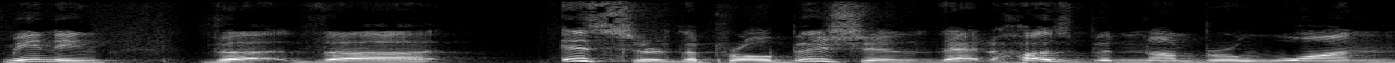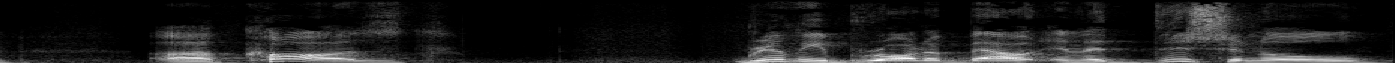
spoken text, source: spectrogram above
meaning the the isser, the prohibition that husband number one uh, caused, really brought about an additional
